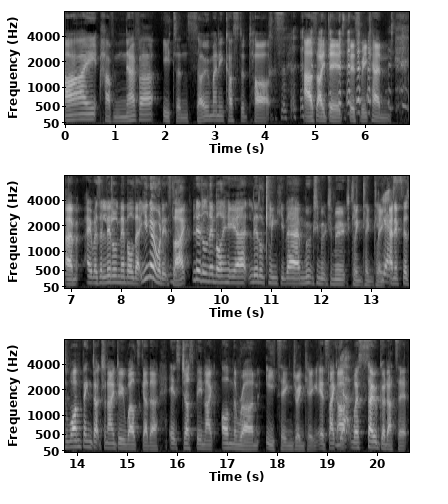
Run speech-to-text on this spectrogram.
I have never eaten so many custard tarts as I did this weekend. Um, it was a little nibble there. You know what it's like. Little nibble here, little clinky there, moochy moochy mooch, clink clink clink. Yes. And if there's one thing Dutch and I do well together, it's just been like on the run, eating, drinking. It's like uh, Yeah. we're so good at it.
